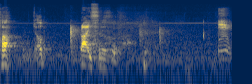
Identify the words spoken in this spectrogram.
좋다. 점 라이스. 1,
